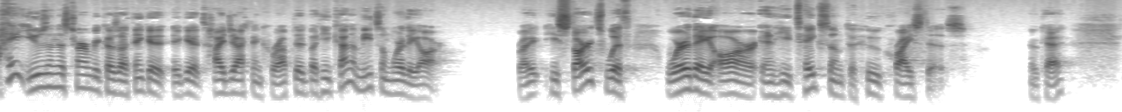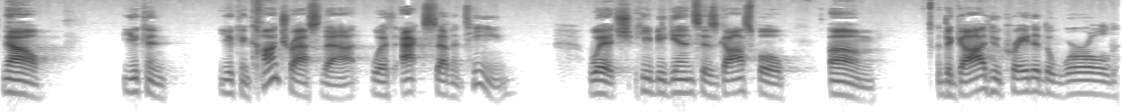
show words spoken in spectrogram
I hate using this term because I think it, it gets hijacked and corrupted, but he kind of meets them where they are, right? He starts with where they are and he takes them to who Christ is. Okay? Now, you can you can contrast that with Acts 17, which he begins his gospel, um, the God who created the world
